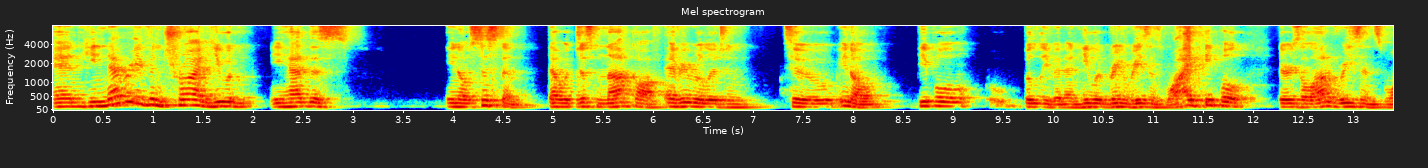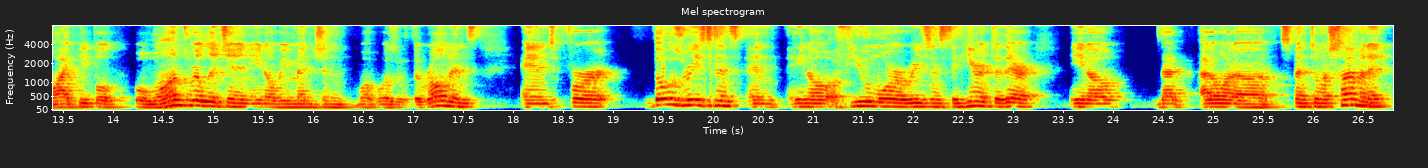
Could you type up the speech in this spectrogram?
and he never even tried. He would he had this, you know, system that would just knock off every religion to you know people believe it, and he would bring reasons why people. There's a lot of reasons why people will want religion. You know, we mentioned what was with the Romans, and for those reasons, and you know, a few more reasons to here and to there. You know, that I don't want to spend too much time on it.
